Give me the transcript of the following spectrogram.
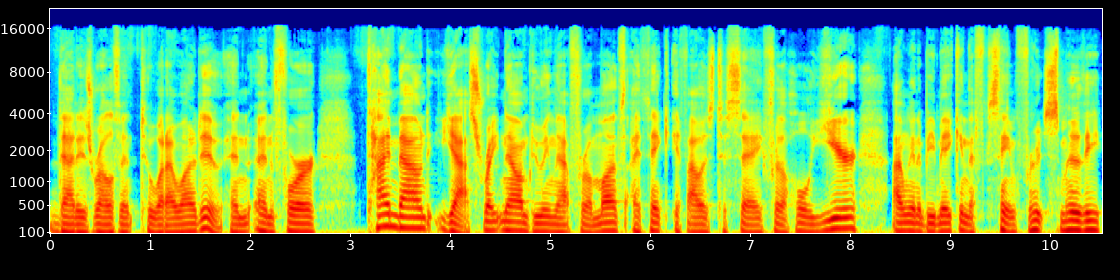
That is relevant to what I want to do. And and for time bound, yes. Right now, I'm doing that for a month. I think if I was to say for the whole year, I'm going to be making the same fruit smoothie,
